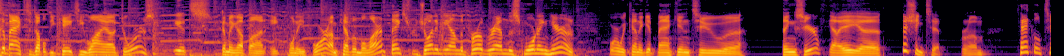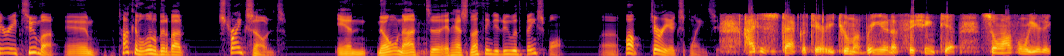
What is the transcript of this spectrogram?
Welcome back to WKTY Outdoors. It's coming up on 824. I'm Kevin Millard. Thanks for joining me on the program this morning here. Before we kind of get back into uh, things here, we've got a uh, fishing tip from Tackle Terry Tuma and talking a little bit about strike zones. And no, not uh, it has nothing to do with baseball. Uh, well, Terry explains. Hi, this is Tackle Terry Tuma. Bring you in a fishing tip. So often we hear the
